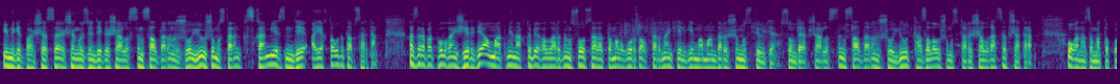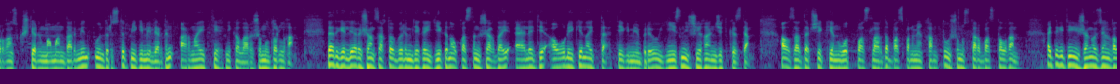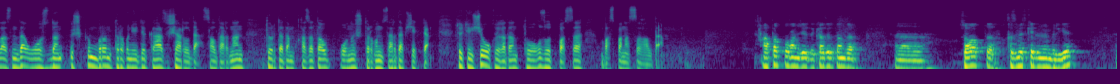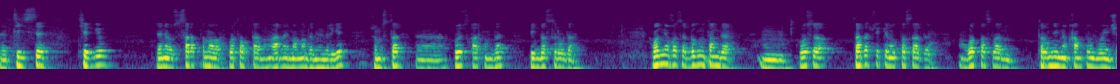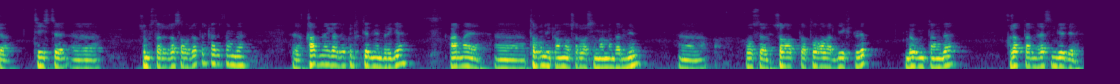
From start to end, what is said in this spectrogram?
Мемлекет басшысы Жаңаөзендегі жарылыстың салдарын жою жұмыстарын қысқа мерзімде аяқтауды тапсырды. Қазір апат болған жерде Алматы мен Ақтөбе қалаларының сот сараптамалық орталықтарынан келген мамандар жұмыс істеуде. Сондай-ақ жарылыстың салдарын жою, тазалау жұмыстары жалғасып жатыр. Оған азаматтық қорғаныс күштерінің мамандары мен өндірістік мекемелердің арнайы техникалары жұмылдырылған. Дәрігерлер жансақтау бөлімдегі екі науқастың жағдайы әлі де ауыр екен айтты. Дегенмен біреу есін жиған жеткізді. Ал зардап шеккен отбасыларды баспанамен қамту жұмыстары басталған. Айта кетейін, Жаңаөзен қаласында осыдан үш күн бұрын тұрғын үйде газ жарылды. Салдарынан төрт адам қаза тауып, 13 тұрғын зардап шекті. Төтенше оқиғадан 9 отбасы баспанасы қалды. апат болған жерде қазіргі таңда ә, жауапты қызметкерлермен бірге ә, тиісті тергеу және осы сараптама орталықтарының арнайы мамандарымен бірге жұмыстар ә, өз қарқынында ұйымдастырылуда онымен қоса бүгінгі таңда осы зардап шеккен отбасыларды отбасыларын тұрғын үймен қамту бойынша тиісті ә, жұмыстар жасалып жатыр қазіргі таңда. Ә, қазмұнайгаз өкілдіктерімен бірге арнайы ә, тұрғын үй коммуналдық шаруашылығы мамандарымен осы жауапты тұлғалар бекітіліп бүгінгі таңда құжаттарын рәсімдеуде.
